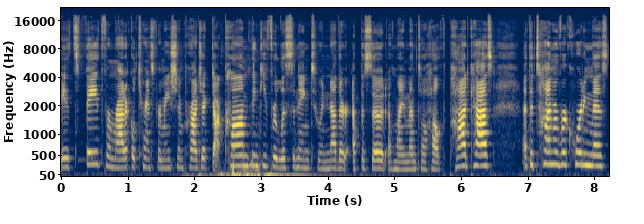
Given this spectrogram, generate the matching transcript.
It's Faith from RadicalTransformationProject.com. Thank you for listening to another episode of my mental health podcast. At the time of recording this,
